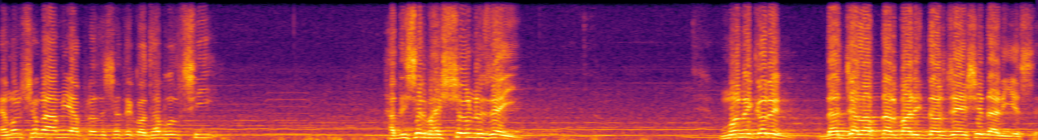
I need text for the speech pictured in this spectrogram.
এমন সময় আমি আপনাদের সাথে কথা বলছি। হাদিসের ভাষ্য অনুযায়ী, মনে করেন দাজ্জাল আপনার বাড়ির দরজায় এসে দাঁড়িয়েছে।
